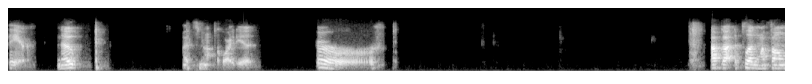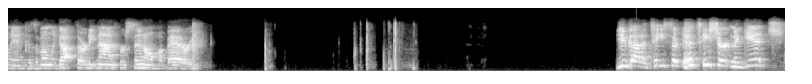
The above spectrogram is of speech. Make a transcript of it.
There. Nope. That's not quite it. Urgh. I've got to plug my phone in because I've only got 39% on my battery. You got a t-shirt, a t-shirt and a gitch?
